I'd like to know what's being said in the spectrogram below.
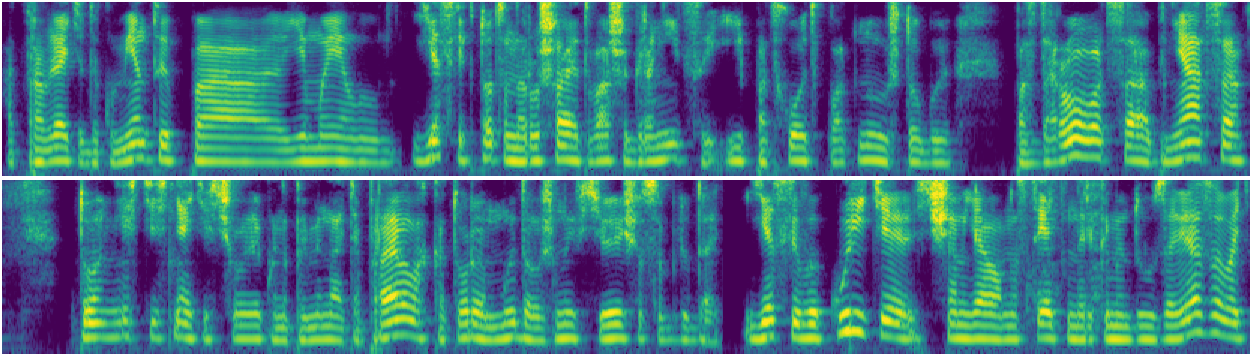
Отправляйте документы по e-mail. Если кто-то нарушает ваши границы и подходит вплотную, чтобы поздороваться, обняться, то не стесняйтесь человеку напоминать о правилах, которые мы должны все еще соблюдать. Если вы курите, с чем я вам настоятельно рекомендую завязывать,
